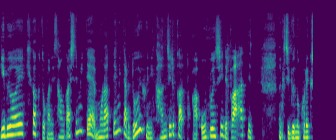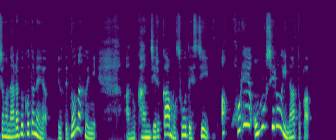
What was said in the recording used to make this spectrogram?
ギブアウェイ企画とかに参加してみて、もらってみたらどういうふうに感じるかとか、オープンシーでバーって、なんか自分のコレクションが並ぶことによってどんなふうに、あの、感じるかもそうですし、あ、これ面白いなとか、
